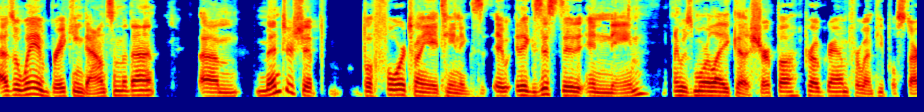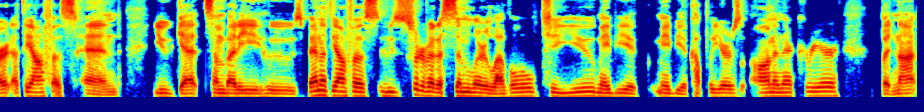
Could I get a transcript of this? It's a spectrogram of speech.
as a way of breaking down some of that, um, mentorship before 2018 ex- it, it, existed in name. It was more like a Sherpa program for when people start at the office, and you get somebody who's been at the office, who's sort of at a similar level to you, maybe a, maybe a couple years on in their career, but not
